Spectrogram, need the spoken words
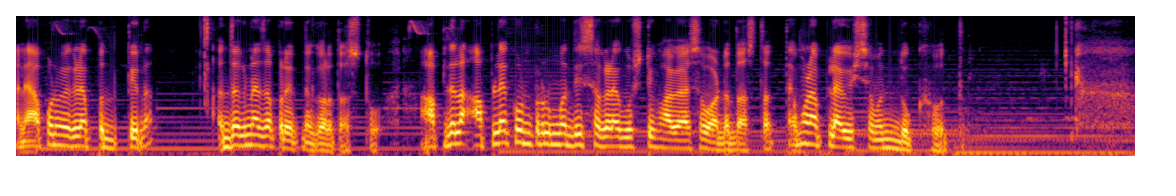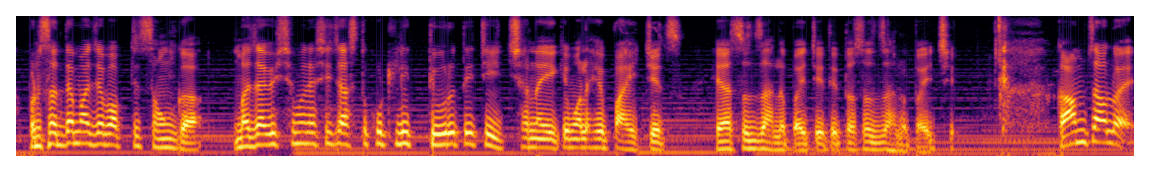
आणि आपण वेगळ्या पद्धतीनं जगण्याचा प्रयत्न करत असतो. आपल्याला आपल्या कंट्रोलमध्ये सगळ्या गोष्टी व्हाव्या असं वाटत असतात त्यामुळे आपल्या आयुष्यामध्ये दुःख होतं. पण सध्या माझ्या बाबतीत सांगू का माझ्या आयुष्यामध्ये अशी जास्त कुठली तीव्रतेची इच्छा नाही की मला हे पाहिजेच. हे असंच झालं पाहिजे ते तसंच झालं पाहिजे. काम चालू आहे.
